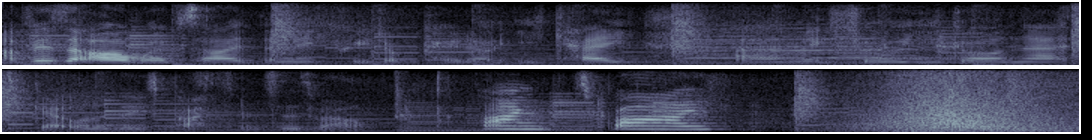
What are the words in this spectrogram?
and visit our website, themakery.co.uk. Uh, make sure you go on there to get one of those patterns as well. Thanks, bye.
